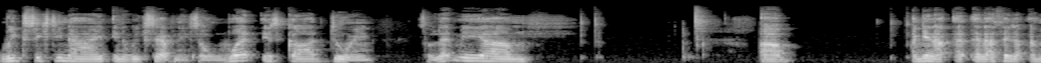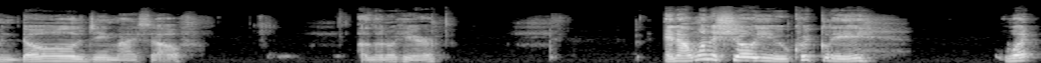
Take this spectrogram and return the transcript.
week 69 and week 70. So what is God doing so let me, um, uh, again, I, as I said, I'm indulging myself a little here. And I want to show you quickly what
